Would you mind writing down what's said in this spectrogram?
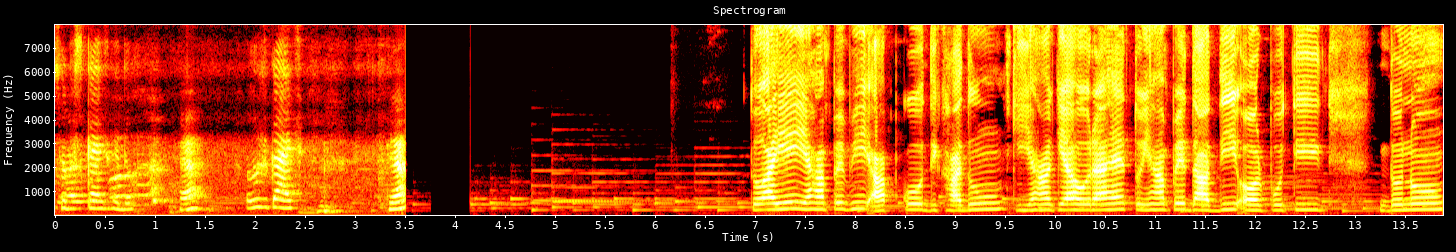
सब्सक्राइब कर दो। सब्सक्राइब तो आइए यहाँ पे भी आपको दिखा दूँ कि यहाँ क्या हो रहा है। तो यहाँ पे दादी और पोती दोनों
